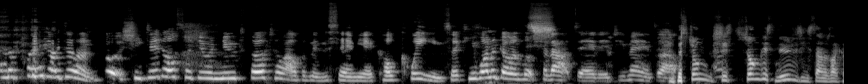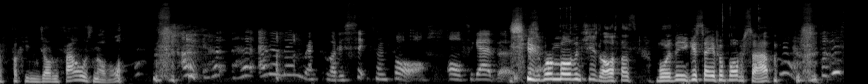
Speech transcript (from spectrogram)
I'm afraid I don't. But she did also do a nude photo album in the same year called Queen. So if you want to go and look for that, David, you may as well. The strongest, strongest nudity sounds like a fucking John Fowles novel. I, her, her MMA record is six and four altogether. She's won more than she's lost. That's more than you can say for Bob Sapp. Yeah, but this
